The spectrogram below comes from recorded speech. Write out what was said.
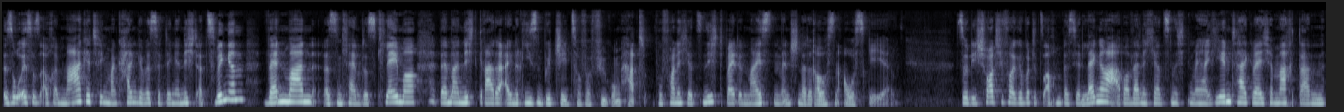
so ist es auch im Marketing. Man kann gewisse Dinge nicht erzwingen, wenn man, das ist ein kleiner Disclaimer, wenn man nicht gerade ein Riesenbudget zur Verfügung hat, wovon ich jetzt nicht bei den meisten Menschen da draußen ausgehe. So, die Shorty-Folge wird jetzt auch ein bisschen länger, aber wenn ich jetzt nicht mehr jeden Tag welche mache, dann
